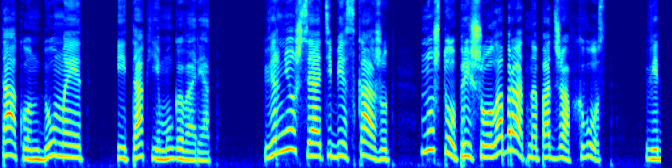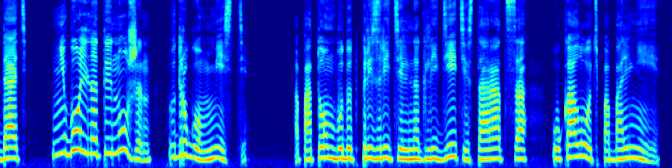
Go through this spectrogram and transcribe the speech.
Так он думает, и так ему говорят. Вернешься, а тебе скажут, ну что, пришел обратно, поджав хвост. Видать, не больно ты нужен в другом месте. А потом будут презрительно глядеть и стараться уколоть побольнее.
